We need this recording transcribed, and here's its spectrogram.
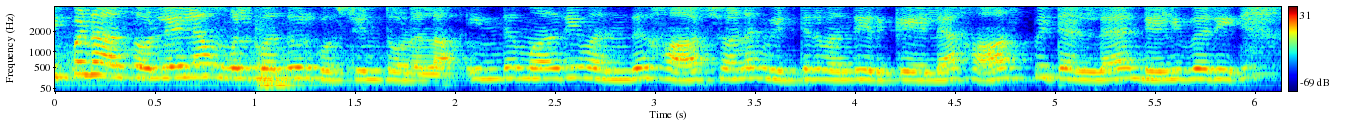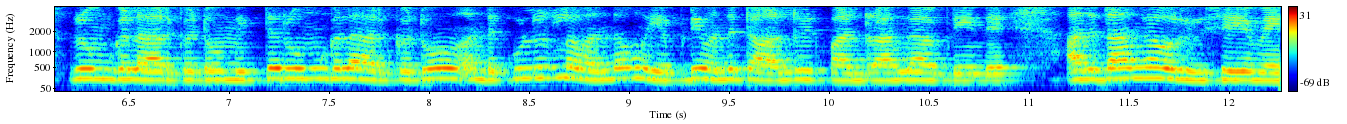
இப்ப நான் சொல்லல உங்களுக்கு வந்து ஒரு கொஸ்டின் தோணலாம். இந்த மாதிரி வந்து ஹார்ஷான விட்டர் வந்து இருக்கையில ஹாஸ்பிட்டல்ல டெலிவரி ரூம்களா இருக்கட்டும் மித்த ரூம்களா இருக்கட்டும் அந்த குளிர்ல வந்து அவங்க எப்படி வந்து டாலரேட் பண்றாங்க அப்படின்னு. அதுதாங்க ஒரு விஷயமே.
